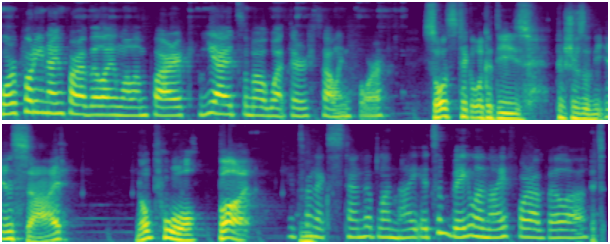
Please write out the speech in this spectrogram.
449 for a villa in Wellen Park. Yeah, it's about what they're selling for. So let's take a look at these pictures of the inside. No pool, but it's an extended lanai. It's a big lanai for a villa. It's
